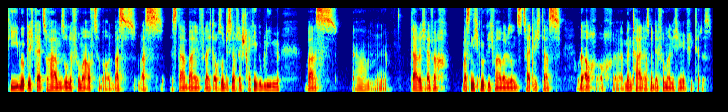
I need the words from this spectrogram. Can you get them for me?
die Möglichkeit zu haben, so eine Firma aufzubauen. Was, was ist dabei vielleicht auch so ein bisschen auf der Strecke geblieben, was ähm, dadurch einfach, was nicht möglich war, weil du sonst zeitlich das oder auch, auch äh, mental das mit der Firma nicht hingekriegt hättest?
